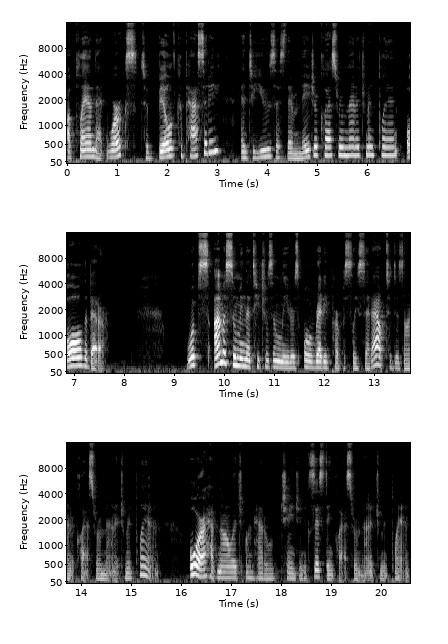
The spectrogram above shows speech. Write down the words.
a plan that works to build capacity and to use as their major classroom management plan, all the better. Whoops, I'm assuming that teachers and leaders already purposely set out to design a classroom management plan or have knowledge on how to change an existing classroom management plan.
